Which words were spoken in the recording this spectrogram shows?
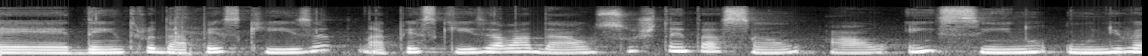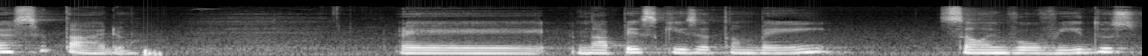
é, dentro da pesquisa, a pesquisa ela dá sustentação ao ensino universitário. É, na pesquisa também são envolvidos,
